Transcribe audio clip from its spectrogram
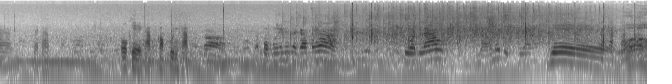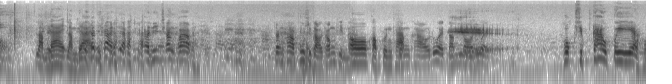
มาก ๆนะครับ โอเคครับ ขอบคุณครับ ก็เดี๋ยวปมมือนิดนะครับ เพราะว่าตรวจแล้วหมอไม่ติดเชื้อเย่ลำได้ลำได้เดี๋ยวเดี๋ยวอันนี้ช่างภาพ ช่างภาพผู้สื่อข่าวท้องถิ่นนะโอ้ขอบคุณครับส่งข่าวด้วยตำต่อด้วย 69 ปีอะโอ้โห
